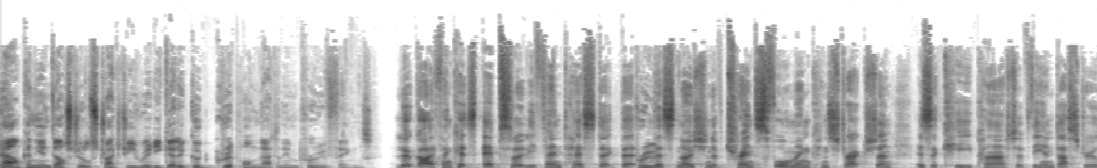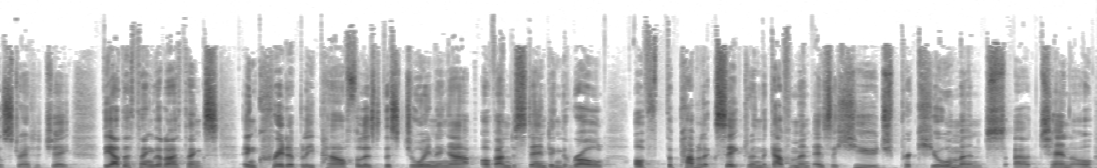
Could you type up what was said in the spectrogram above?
How can the industrial strategy really get a good grip on that and improve things? Look, I think it's absolutely fantastic that Prove. this notion of transforming construction is a key part of the industrial strategy. The other thing that I think's incredibly powerful is this joining up of understanding the role of the public sector and the government as a huge procurement uh, channel.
